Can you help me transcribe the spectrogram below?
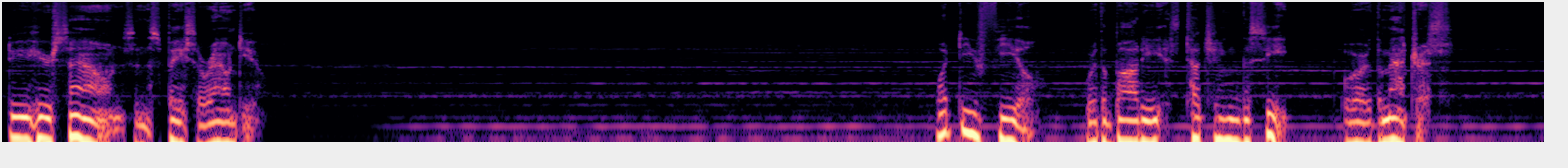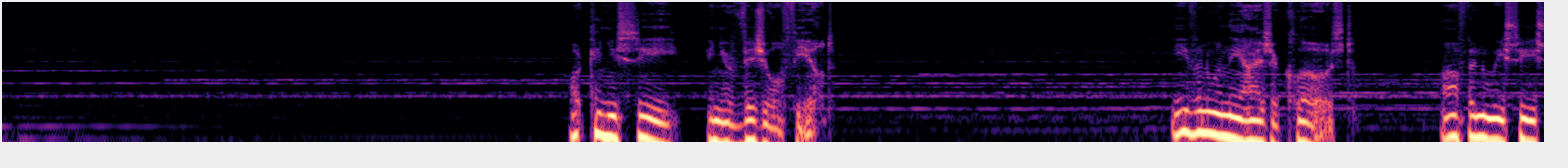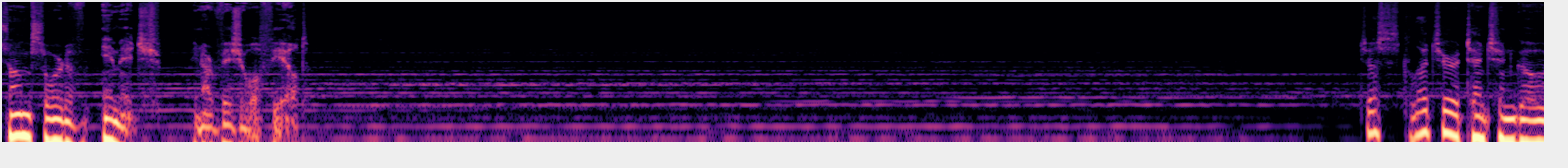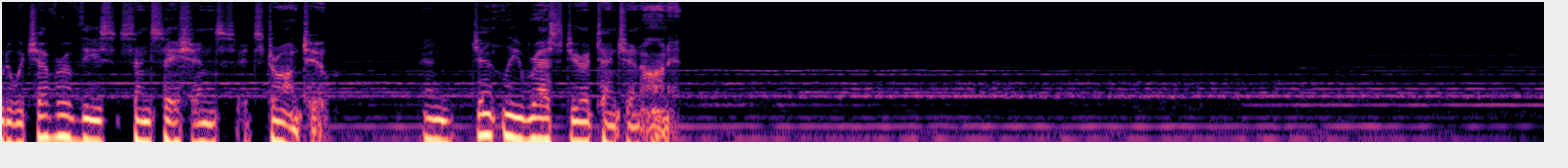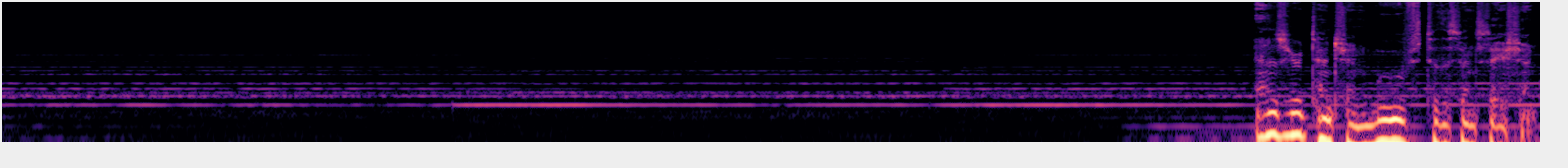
Do you hear sounds in the space around you? What do you feel where the body is touching the seat or the mattress? What can you see in your visual field? Even when the eyes are closed, often we see some sort of image in our visual field. Just let your attention go to whichever of these sensations it's drawn to and gently rest your attention on it. As your attention moves to the sensation,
